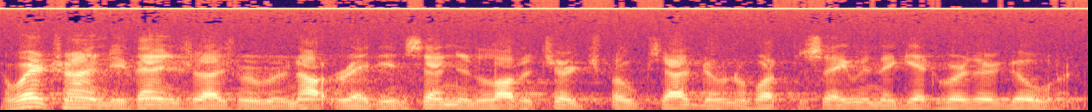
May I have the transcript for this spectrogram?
And we're trying to evangelize when we're not ready and sending a lot of church folks out don't know what to say when they get where they're going.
